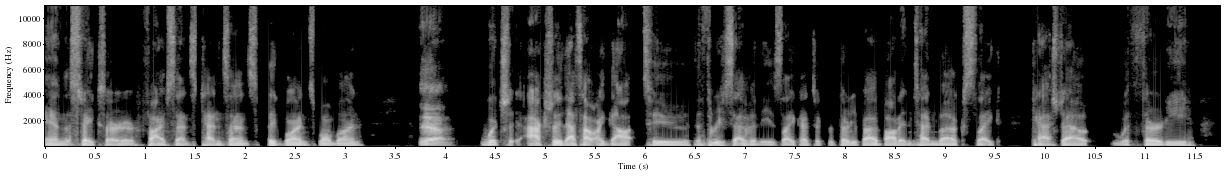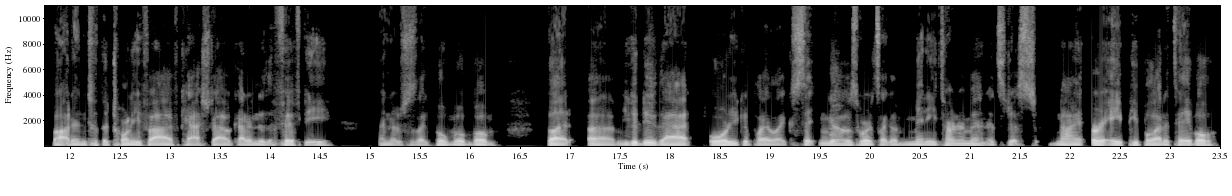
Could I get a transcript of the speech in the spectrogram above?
and the stakes are five cents ten cents big blind small blind Yeah. which actually that's how I got to the 370s. Like I took the 35, bought in 10 bucks, like cashed out with 30, bought into the 25, cashed out, got into the 50, and it was just like boom, boom, boom. But um, you could do that, or you could play like sit and goes, where it's like a mini tournament. It's just nine or eight people at a table,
